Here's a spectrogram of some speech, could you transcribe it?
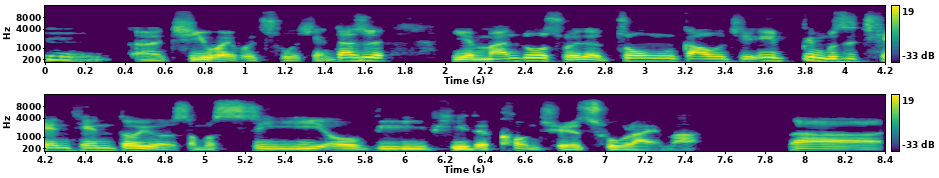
嗯呃机会会出现。但是也蛮多所谓的中高阶，因为并不是天天都有什么 CEO、VP 的空缺出来嘛。那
